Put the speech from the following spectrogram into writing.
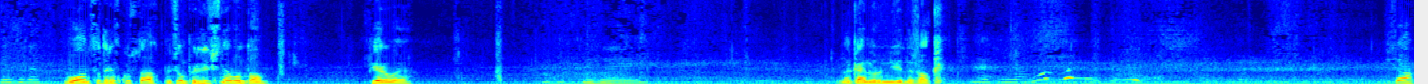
Иди сюда. Вон, смотри, в кустах. Причем приличная вон там. Первая. На камеру не видно, жалко. Все,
